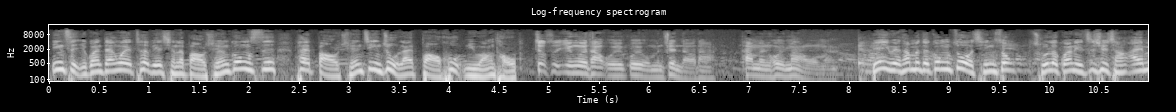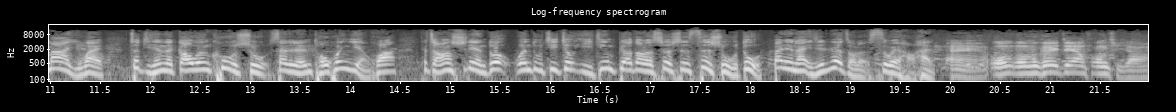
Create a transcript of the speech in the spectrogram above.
因此，有关单位特别请了保全公司派保全进驻来保护女王头。就是因为他违规，我们劝导他，他们会骂我们。别以为他们的工作轻松，除了管理秩序常挨骂以外，这几天的高温酷暑晒得人头昏眼花。在早上十点多，温度计就已经飙到了摄氏四十五度，半年来已经热走了四位好汉。哎，我我们可以这样封起啊，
